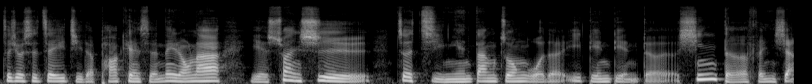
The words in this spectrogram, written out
这就是这一集的 podcast 的内容啦，也算是这几年当中我的一点点的心得分享。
